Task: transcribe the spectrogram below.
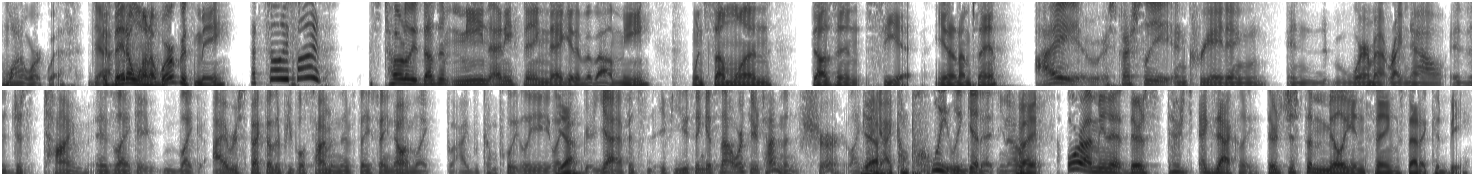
want to work with. Yeah. If they don't want to work with me, that's totally fine. It's totally it doesn't mean anything negative about me when someone doesn't see it. You know what I'm saying? I especially in creating and where I'm at right now, the- just time is like like I respect other people's time, and if they say no, I'm like I completely like Yeah. yeah. If it's if you think it's not worth your time, then sure, like Yeah. I, I completely get it. You know, Right. Or I mean, it, there's there's exactly there's just a million things that it could be.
